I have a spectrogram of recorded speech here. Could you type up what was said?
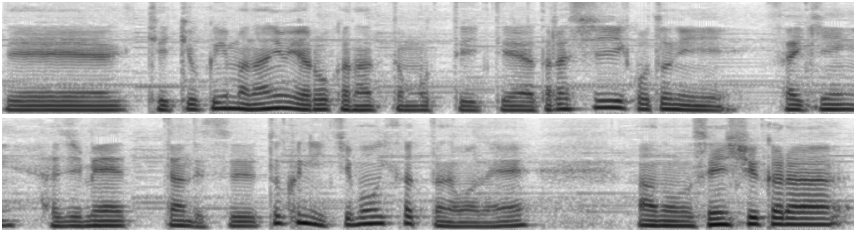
で、結局今何をやろうかなって思っていて、新しいことに最近始めたんです。特に一番大きかったのはね、あの、先週から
